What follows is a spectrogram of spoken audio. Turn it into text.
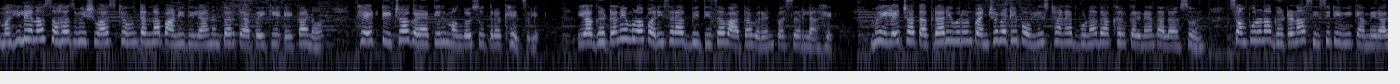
महिलेनं सहज विश्वास ठेवून त्यांना पाणी दिल्यानंतर त्यापैकी एकानं थेट तिच्या गळ्यातील मंगळसूत्र खेचले. या घटनेमुळे परिसरात भीतीचं वातावरण पसरलं आहे. महिलेच्या तक्रारीवरून पंचवटी पोलीस ठाण्यात गुन्हा दाखल करण्यात आला असून संपूर्ण घटना सीसीटीव्ही कॅमेऱ्यात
